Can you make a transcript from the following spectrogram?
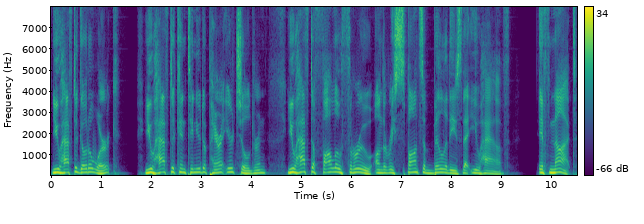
You have to go to work. You have to continue to parent your children. You have to follow through on the responsibilities that you have. If not,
